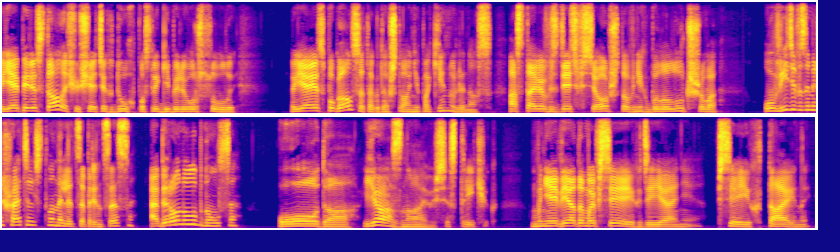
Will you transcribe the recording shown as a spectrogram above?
Я перестал ощущать их дух после гибели Урсулы, я испугался тогда, что они покинули нас, оставив здесь все, что в них было лучшего. Увидев замешательство на лице принцессы, Аберон улыбнулся. «О, да, я знаю, сестричек. Мне ведомы все их деяния, все их тайны,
